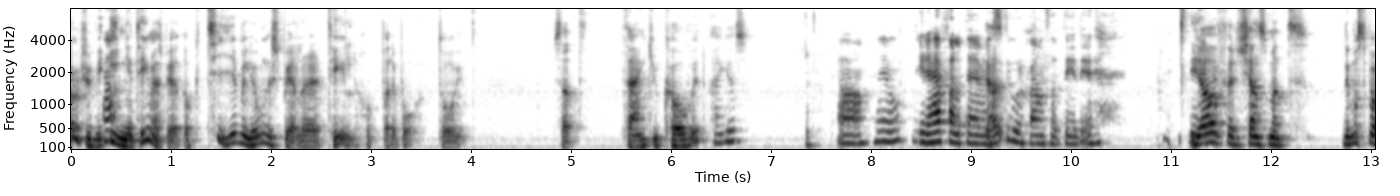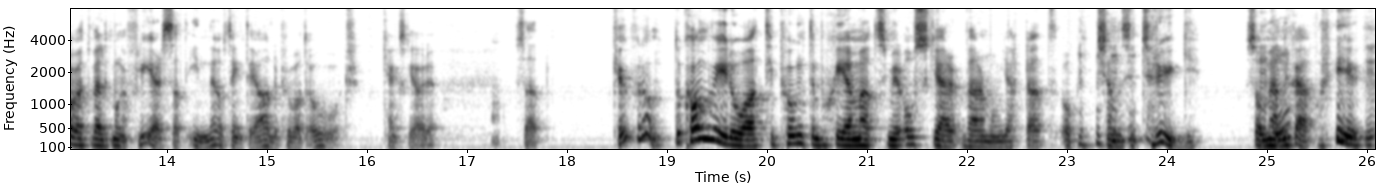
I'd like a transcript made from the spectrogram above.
året gjorde vi Ja. ingenting med spelet och 10 miljoner spelare till hoppade på tåget. Så att, thank you covid, I guess. Ja, jo. I det här fallet är det väl en Ja. stor chans att det är det. Ja, det. för det känns som att det måste bara varit väldigt många fler satt inne och tänkte jag har aldrig provat Overwatch. Kanske ska göra det. Så att, kul för dem. Då kommer vi då till punkten på schemat som gör Oscar varm om hjärtat och känner sig trygg som Mhm. människa. Och det är ju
